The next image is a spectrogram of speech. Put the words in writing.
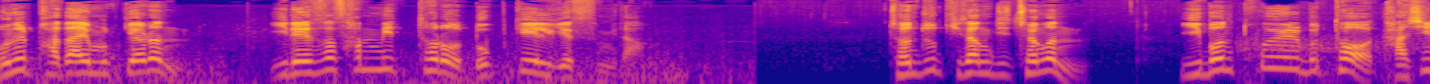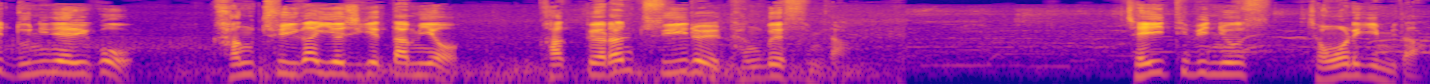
오늘 바다의 물결은 1에서 3m로 높게 일겠습니다. 전주 기상지청은 이번 토요일부터 다시 눈이 내리고 강추위가 이어지겠다며 각별한 주의를 당부했습니다. JTB 뉴스 정원익입니다.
